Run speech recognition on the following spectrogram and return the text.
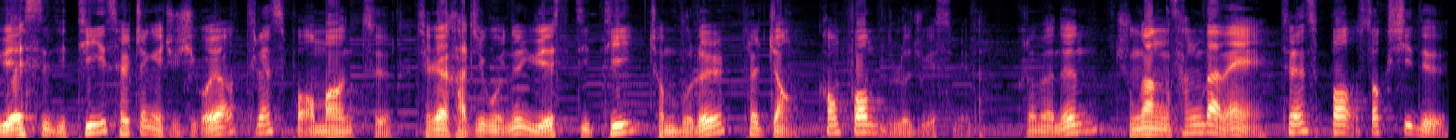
USDT 설정해 주시고요. 트랜스퍼 어마운트 제가 가지고 있는 USDT 전부를 설정 컨펌 눌러 주겠습니다. 그러면은 중앙 상단에 트랜스퍼 석시드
